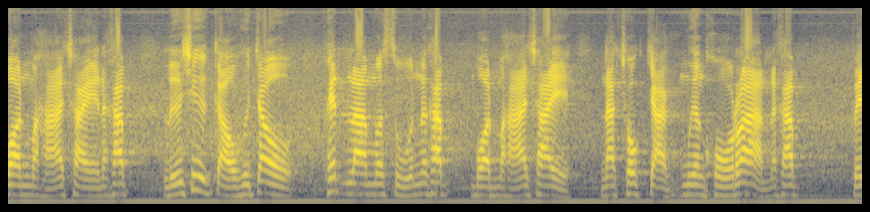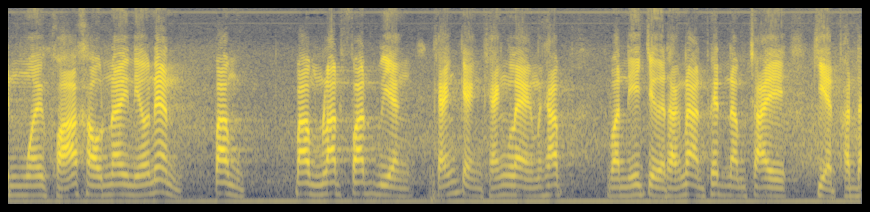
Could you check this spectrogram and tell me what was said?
บอลมหาชัยนะครับหรือชื่อเก่าคือเจ้าเพชรรามสูรนะครับบอลมหาชัย นักชกจากเมืองโคราชนะครับ เป็นมวยขวาเข่าในเหนียวแน่น ปั้มปั้มรัดฟัดเวียง แข็งแกร่งแข็งแรงนะครับ วันนี้เจอทางด้านเพชรนำชัย เกียรติพันธ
